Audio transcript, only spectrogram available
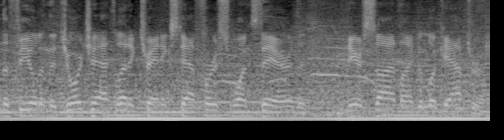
On the field, and the Georgia athletic training staff first ones there, the near sideline to look after him.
